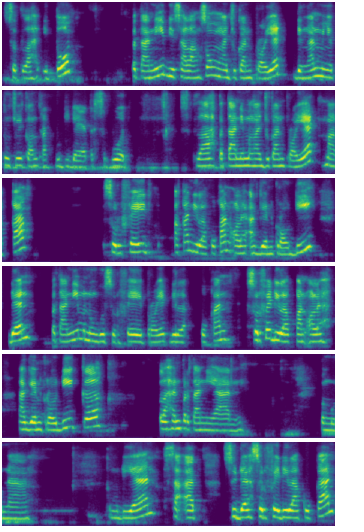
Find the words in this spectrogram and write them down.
Setelah itu, petani bisa langsung mengajukan proyek dengan menyetujui kontrak budidaya tersebut. Setelah petani mengajukan proyek, maka survei akan dilakukan oleh agen Crowdy dan petani menunggu survei. Proyek dilakukan, survei dilakukan oleh agen Crowdy ke lahan pertanian pengguna. Kemudian saat sudah survei dilakukan,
